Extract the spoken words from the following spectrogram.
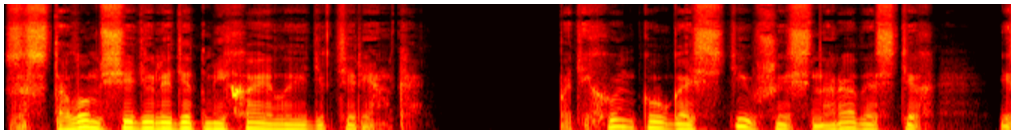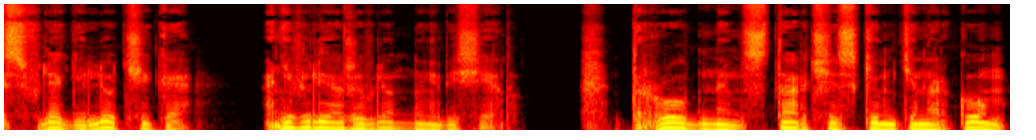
За столом сидели дед Михайло и Дегтяренко. Потихоньку угостившись на радостях из фляги летчика, они вели оживленную беседу. Дробным старческим тенорком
